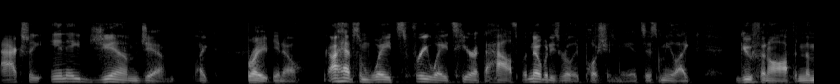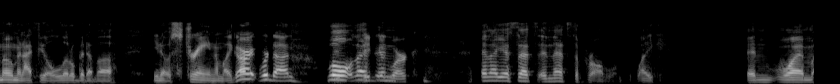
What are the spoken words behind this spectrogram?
actually in a gym gym like Right. you know, I have some weights, free weights here at the house, but nobody's really pushing me. It's just me like goofing off. And the moment I feel a little bit of a, you know, strain, I'm like, all right, we're done. Well, did, that, did good and, work. and I guess that's and that's the problem. Like, and why I'm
